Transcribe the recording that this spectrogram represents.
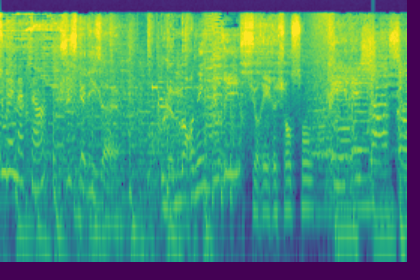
Tous les matins, Jusqu'à 10h. Le morning du rire sur Rire et Chanson. Rire et Chanson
